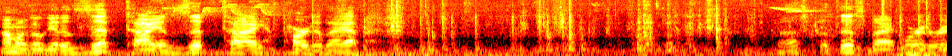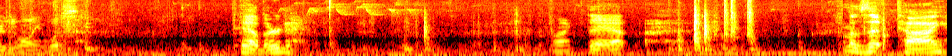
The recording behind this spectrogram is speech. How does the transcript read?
I'm gonna go get a zip tie and zip tie part of that. Let's put this back where it originally was tethered. Like that. I'm gonna zip tie.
